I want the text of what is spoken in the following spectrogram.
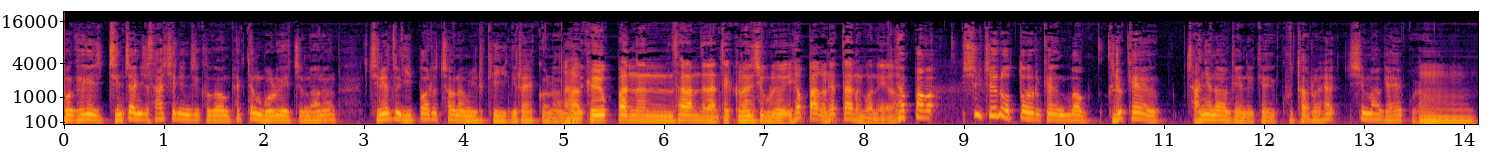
뭐 그게 진짜인지 사실인지 그건 팩트는 모르겠지만은 지네들 입버릇처럼 이렇게 얘기를 했거나 아, 교육받는 사람들한테 그런 식으로 협박을 했다는 거네요. 협박 실제로 또 이렇게 막 그렇게 잔인하게 이렇게 구타를 해- 심하게 했고요. 음,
